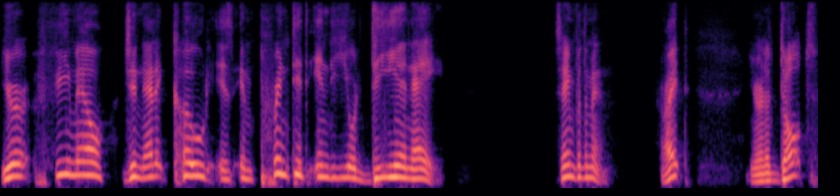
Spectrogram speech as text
Your female genetic code is imprinted into your DNA. Same for the men, right? You're an adult.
